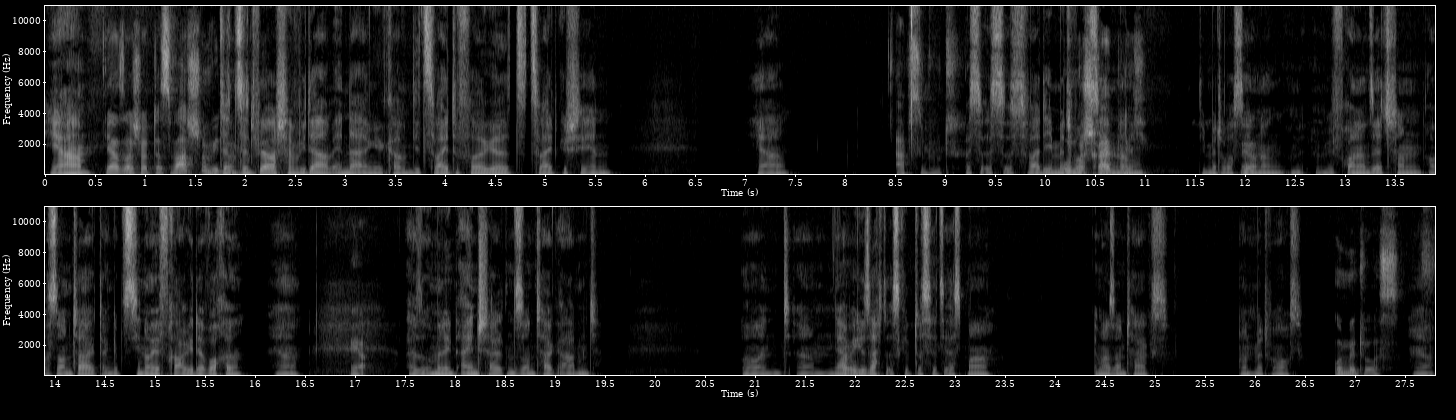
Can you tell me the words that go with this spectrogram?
Ja, Ja, Sascha, das war's schon wieder. dann sind wir auch schon wieder am Ende angekommen. Die zweite Folge zu zweit geschehen. Ja, Absolut. es, es, es war die Mittwochssendung. Die Mittwochssendung. Und wir freuen uns jetzt schon auf Sonntag. Dann gibt es die neue Frage der Woche. Ja. Ja. Also unbedingt einschalten, Sonntagabend. Und ähm, ja, Ja. wie gesagt, es gibt das jetzt erstmal immer sonntags Und Mittwochs. Und Mittwochs. Ja.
